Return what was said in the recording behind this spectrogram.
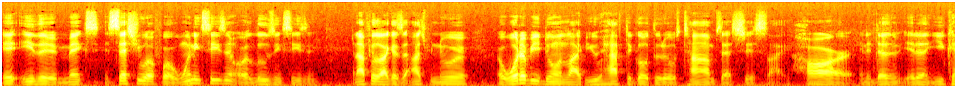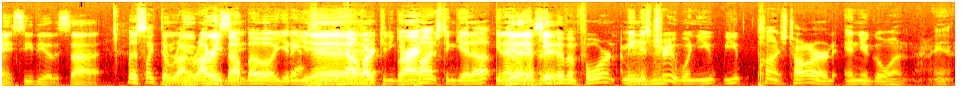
it either makes it sets you up for a winning season or a losing season. And I feel like as an entrepreneur or whatever you do in life, you have to go through those times that's just like hard, and it doesn't, it doesn't you can't see the other side. But it's like the Ro- Rocky. Balboa. You know, you see how hard can you get Right. punched and get up? You know, Yeah, keep it. moving forward. I mean, it's Mhm. true when you you punched hard and you're going, man.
